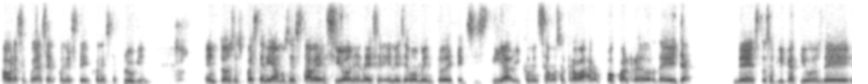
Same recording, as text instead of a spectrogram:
ahora se puede hacer con este, con este plugin. Entonces, pues teníamos esta versión en ese, en ese momento de que existía y comenzamos a trabajar un poco alrededor de ella, de estos aplicativos de,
